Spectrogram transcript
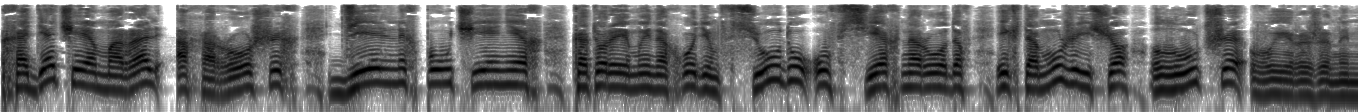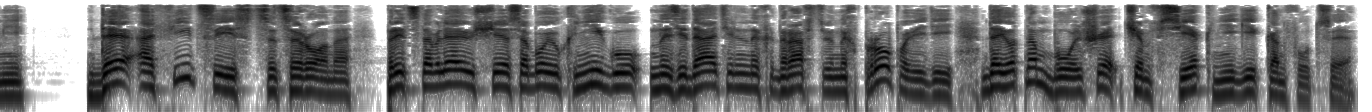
ходячая мораль о хороших, дельных поучениях, которые мы находим всюду у всех народов и к тому же еще лучше выраженными. Де официис Цицерона — представляющая собою книгу назидательных нравственных проповедей, дает нам больше, чем все книги Конфуция.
